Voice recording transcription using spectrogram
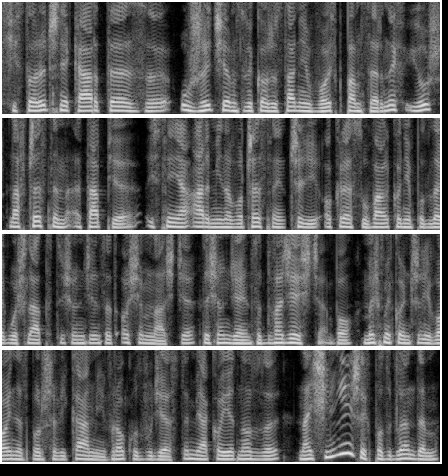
historycznie kartę z użyciem, z wykorzystaniem wojsk pancernych już na wczesnym etapie istnienia armii nowoczesnej, czyli okresu walk o niepodległość lat 1918-1920, bo myśmy kończyli wojnę z bolszewikami w roku 20 jako jedno z najsilniejszych pod względem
